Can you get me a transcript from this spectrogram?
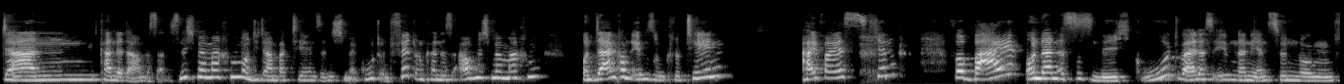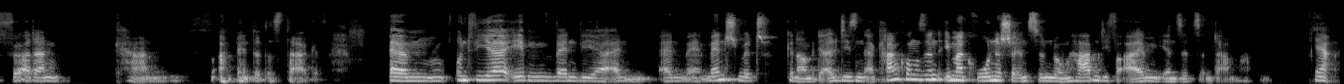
dann kann der Darm das alles nicht mehr machen und die Darmbakterien sind nicht mehr gut und fit und können das auch nicht mehr machen. Und dann kommt eben so ein Gluten, Eiweißchen vorbei und dann ist es nicht gut, weil das eben dann die Entzündungen fördern kann am Ende des Tages. Ähm, und wir eben, wenn wir ein, ein Mensch mit, genau, mit all diesen Erkrankungen sind, immer chronische Entzündungen haben, die vor allem ihren Sitz im Darm haben. Ja,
